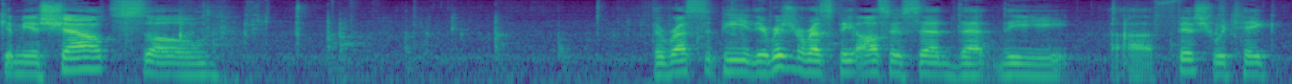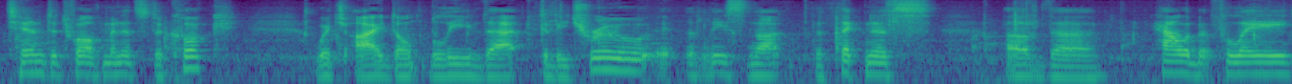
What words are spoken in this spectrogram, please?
give me a shout. So the recipe, the original recipe also said that the uh, fish would take 10 to 12 minutes to cook, which I don't believe that to be true, at least not the thickness of the halibut fillet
